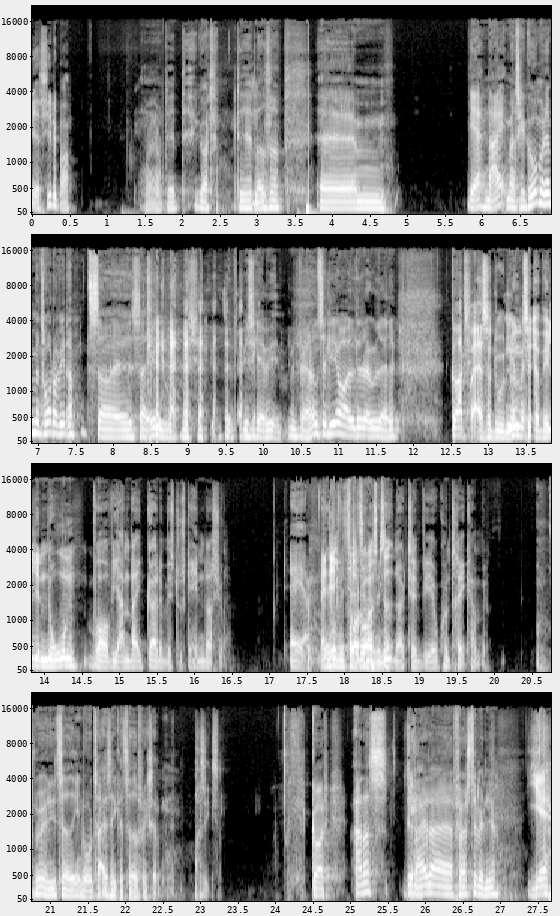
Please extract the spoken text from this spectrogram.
Jeg siger det bare. Ja, det, det er godt. Det er jeg glad for. Øhm, ja, nej, man skal gå med dem, man tror, der vinder. Så, øh, så øh, vi, skal, vi, skal, vi, vi bliver nødt til lige at holde det der ud af det. Godt. Altså, du er nødt Jamen- til at vælge nogen, hvor vi andre ikke gør det, hvis du skal hente os jo. Ja, ja. Men det, vi det får du også vi tid nok til. Det er jo kun tre kampe. Nu har jeg lige taget en, hvor Thijs ikke har taget, for eksempel. Præcis. Godt. Anders, det er Ja. dig, der er første vælger. Ja,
